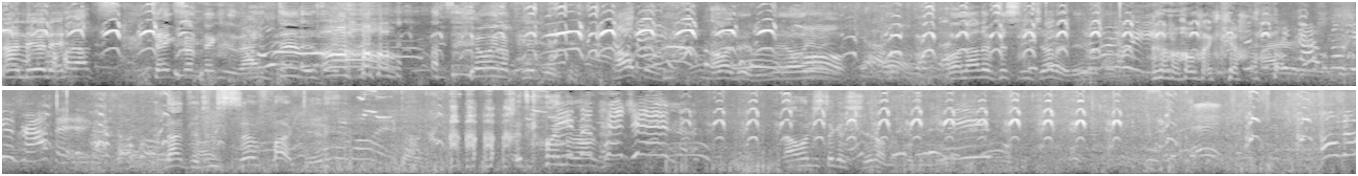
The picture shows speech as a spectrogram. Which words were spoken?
I'm doing it. Oh, take some pictures of that. Dude, it's Oh, He's killing a pigeon. Help him. oh, dude. Oh, Oh, yeah. Well, now they're pissing each other, dude. Oh my god. It's like National Geographic. That pigeon's so fucked, dude. Oh. It's going the wrong the way. pigeon! That one just took a shit on the pigeon. dude. Please. Oh no!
